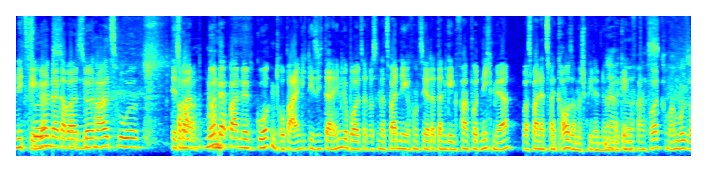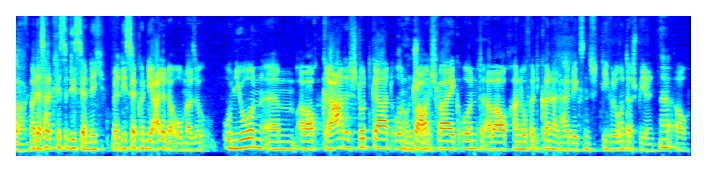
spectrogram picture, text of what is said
nichts gegen Nürnberg, aber Nürnberg, Karlsruhe. Das aber war, Nürnberg war eine Gurkentruppe eigentlich, die sich da hingebolzt hat, was in der zweiten Liga funktioniert hat, dann gegen Frankfurt nicht mehr. Was waren ja zwei grausame Spiele in Nürnberg Ja, gegen Frankfurt. Kann man wohl sagen. Aber deshalb kriegst du dies Jahr nicht, weil dies Jahr können die alle da oben. Also Union, ähm, aber auch gerade Stuttgart und Braunschweig. Braunschweig. und aber auch Hannover, die können halt halbwegs einen Stiefel runterspielen. Ja. Auch.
